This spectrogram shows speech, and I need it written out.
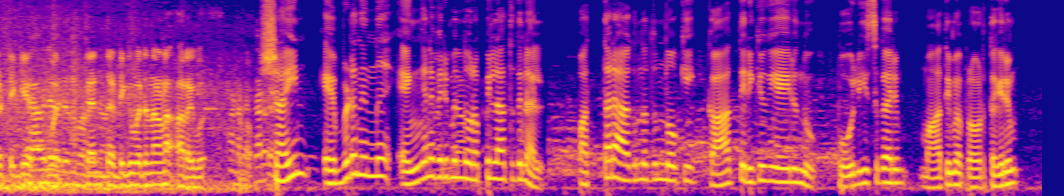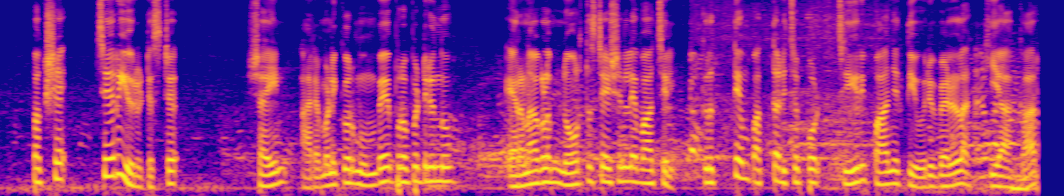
തേർട്ടിക്ക് ടെൻ തേർട്ടിക്ക് വരുന്നതാണ് അറിവ്. ഷൈൻ എവിടെ നിന്ന് എങ്ങനെ വരുമെന്ന് ഉറപ്പില്ലാത്തതിനാൽ പത്തരാകുന്നതും നോക്കി കാത്തിരിക്കുകയായിരുന്നു പോലീസുകാരും മാധ്യമപ്രവർത്തകരും പക്ഷേ ചെറിയൊരു ടെസ്റ്റ്. ഷൈൻ അരമണിക്കൂർ മുമ്പേ പുറപ്പെട്ടിരുന്നു. എറണാകുളം നോർത്ത് സ്റ്റേഷനിലെ വാച്ചിൽ കൃത്യം പത്തടിച്ചപ്പോൾ ചീറിപ്പാഞ്ഞെത്തി ഒരു വെള്ള കിയാ കാർ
